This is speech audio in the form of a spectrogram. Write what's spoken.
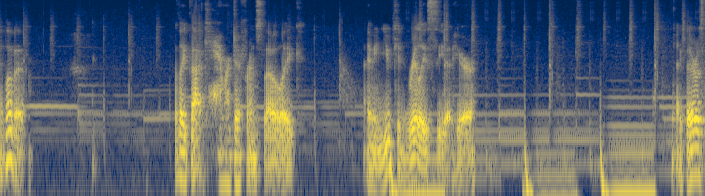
I love it. But like that camera difference though, like, I mean, you can really see it here. Like there's,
